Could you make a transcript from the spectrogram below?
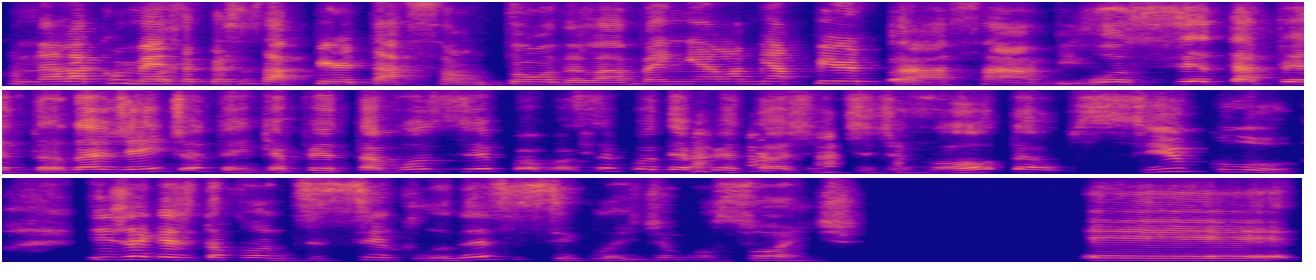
Quando ela começa com essas apertação toda, lá vem ela me apertar, sabe? Você tá apertando a gente, eu tenho que apertar você para você poder apertar a gente de volta. É um ciclo. E já que a gente está falando de ciclo, nesse ciclo aí de emoções, é,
